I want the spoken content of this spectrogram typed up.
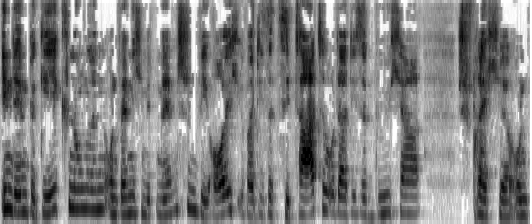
in den Begegnungen und wenn ich mit Menschen wie euch über diese Zitate oder diese Bücher spreche. Und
